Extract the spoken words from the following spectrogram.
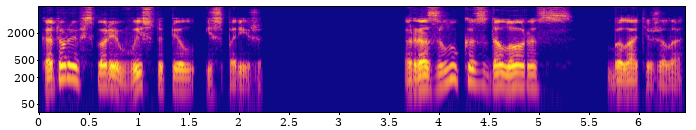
который вскоре выступил из Парижа. Разлука с Долорес была тяжела.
